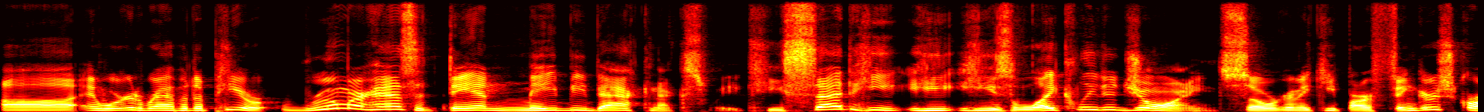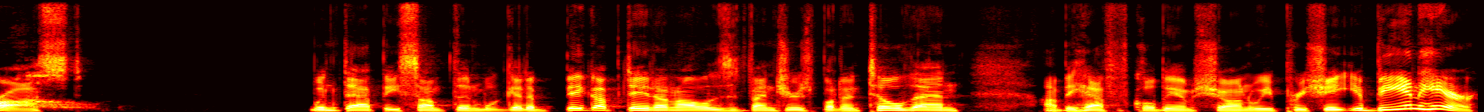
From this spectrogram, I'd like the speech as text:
uh, and we're gonna wrap it up here. Rumor has it Dan may be back next week. He said he, he he's likely to join, so we're gonna keep our fingers crossed. Wouldn't that be something? We'll get a big update on all his adventures. But until then, on behalf of Colby, I'm Sean. We appreciate you being here,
